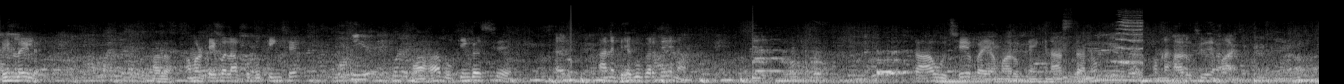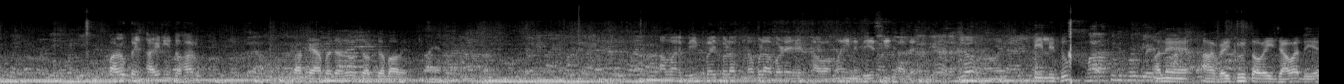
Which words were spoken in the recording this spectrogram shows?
પીન લઈ લે. હાલો અમારું ટેબલ આખું બુકિંગ છે. હા હા બુકિંગ જ છે. આને ભેગું કરી દઈએ ને તો આવું છે ભાઈ અમારું કંઈક નાસ્તાનું. હમણાં સારું થયું માંડ મારું કંઈ થાય નહીં તો સારું. બાકી આ બધા ધબધબાવે અહીંયા. ભીમભાઈ થોડાક નબળા પડે છે ખાવામાં એને દેશી ચાલે પી લીધું. અને આ વૈધું તો હવે જવા દઈએ.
